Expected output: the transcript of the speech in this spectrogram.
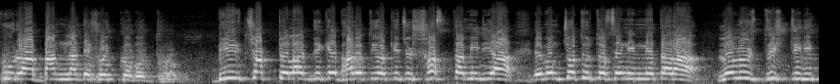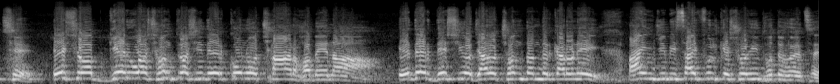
পুরা বাংলাদেশ ঐক্যবদ্ধ। বীর চট্টলার দিকে ভারতীয় কিছু সস্তা মিডিয়া এবং চতুর্থ শ্রেণির নেতারা ললুস দৃষ্টি দিচ্ছে। এসব গেরুয়া সন্ত্রাসীদের কোনো ছাড় হবে না। এদের দেশীয় জারদ সন্তানদের কারণে আইনজীবী সাইফুলকে শহীদ হতে হয়েছে।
